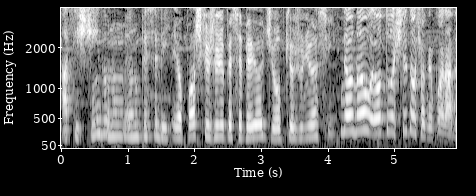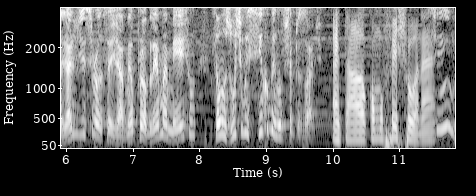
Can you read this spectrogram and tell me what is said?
assistindo, eu não, eu não percebi. Eu aposto que o Júnior percebeu e odiou, porque o Júnior é assim. Não, não, eu gostei da última temporada. Já disse pra você já. Meu problema mesmo são os últimos cinco minutos do episódio. Então, como fechou, né? Sim,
